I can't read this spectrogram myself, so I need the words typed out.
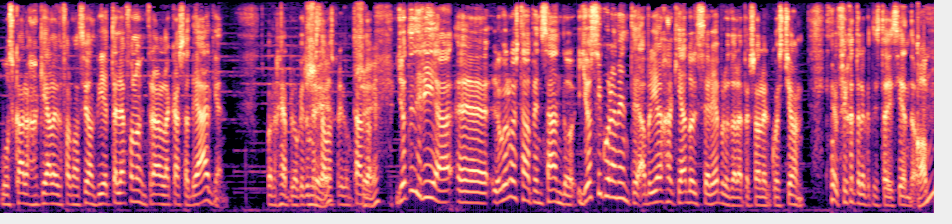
buscar, hackear la información vía teléfono, entrar a la casa de alguien por ejemplo, que tú me estabas preguntando. Yo te diría, eh, luego lo estaba pensando, yo seguramente habría hackeado el cerebro de la persona en cuestión. Fíjate lo que te estoy diciendo. ¿Cómo?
